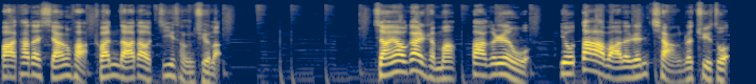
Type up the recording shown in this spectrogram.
把他的想法传达到基层去了。想要干什么发个任务，有大把的人抢着去做。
